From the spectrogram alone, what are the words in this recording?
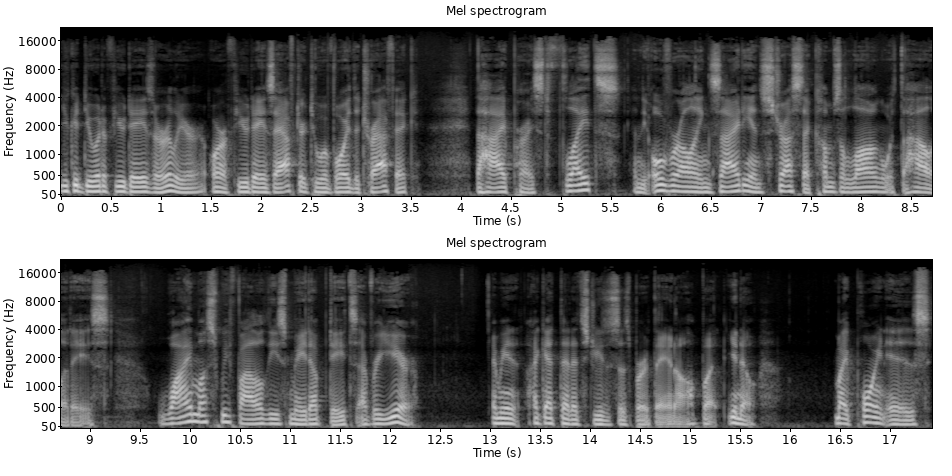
You could do it a few days earlier or a few days after to avoid the traffic, the high priced flights, and the overall anxiety and stress that comes along with the holidays. Why must we follow these made up dates every year? I mean, I get that it's Jesus' birthday and all, but you know, my point is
